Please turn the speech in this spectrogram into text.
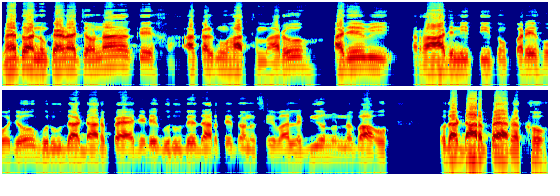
ਮੈਂ ਤੁਹਾਨੂੰ ਕਹਿਣਾ ਚਾਹੁੰਦਾ ਕਿ ਅਕਲ ਨੂੰ ਹੱਥ ਮਾਰੋ। ਅਜੇ ਵੀ ਰਾਜਨੀਤੀ ਤੋਂ ਪਰੇ ਹੋ ਜਾਓ। ਗੁਰੂ ਦਾ ਡਰ ਭੈ ਜਿਹੜੇ ਗੁਰੂ ਦੇ ਦਰ ਤੇ ਤੁਹਾਨੂੰ ਸੇਵਾ ਲੱਗੀ, ਉਹਨੂੰ ਨਿਭਾਓ। ਉਹਦਾ ਡਰ ਭੈ ਰੱਖੋ।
